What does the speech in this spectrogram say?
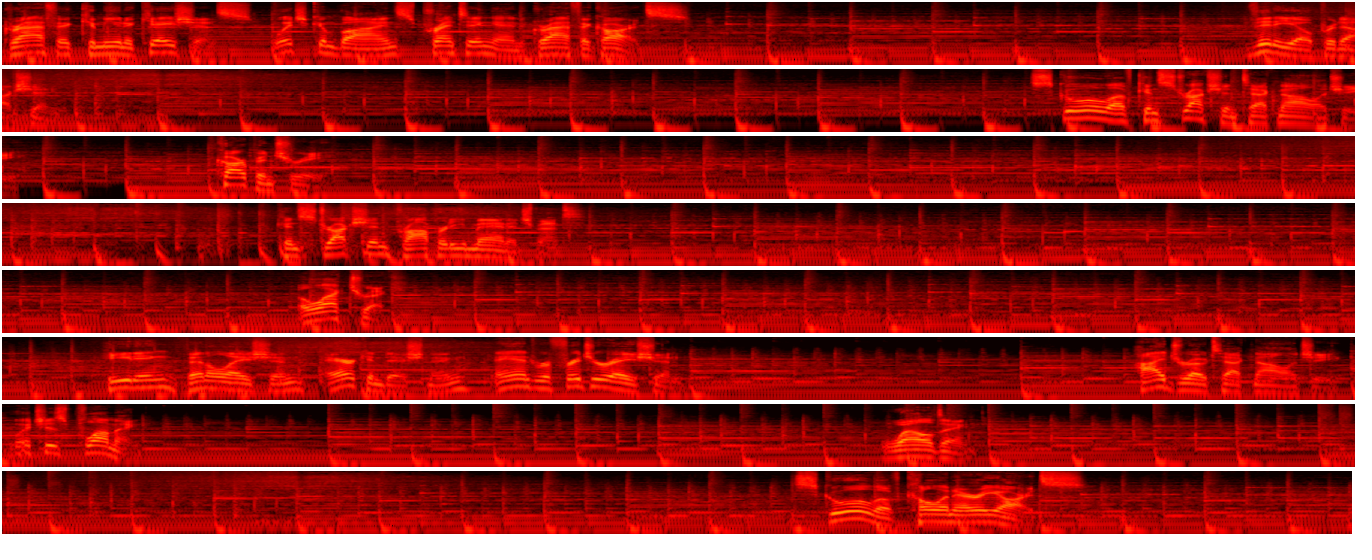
Graphic Communications, which combines printing and graphic arts. Video production, School of Construction Technology. Carpentry. Construction Property Management. Electric. Heating, ventilation, air conditioning, and refrigeration. Hydro technology, which is plumbing. Welding. School of Culinary Arts.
